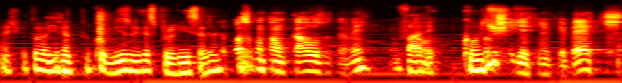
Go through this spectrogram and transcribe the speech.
Acho que eu tô criando clubismo entre as províncias, né? Eu posso contar um caos também? Um Fale. Caos. Conte. Quando eu cheguei aqui no Quebec,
